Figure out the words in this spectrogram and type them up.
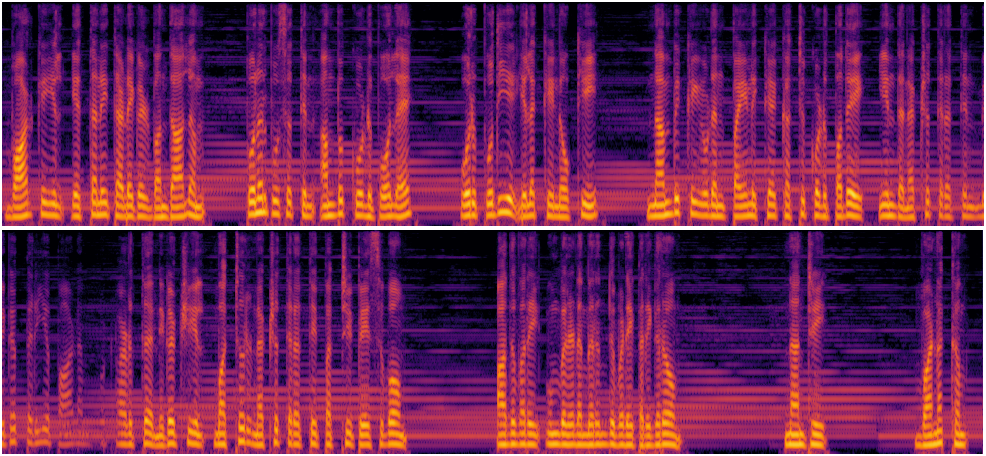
வாழ்க்கையில் எத்தனை தடைகள் வந்தாலும் புனர்பூசத்தின் அம்புக்கோடு போல ஒரு புதிய இலக்கை நோக்கி நம்பிக்கையுடன் பயணிக்க கற்றுக் கொடுப்பதே இந்த நட்சத்திரத்தின் மிகப்பெரிய பாடம். அடுத்த நிகழ்ச்சியில் மற்றொரு நட்சத்திரத்தை பற்றி பேசுவோம். அதுவரை உங்களிடமிருந்து விடைபெறுகிறோம். நன்றி. வணக்கம்.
